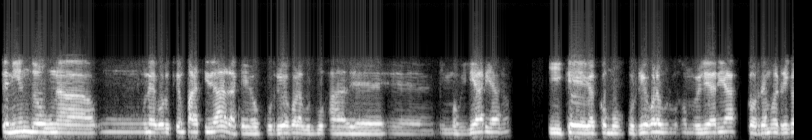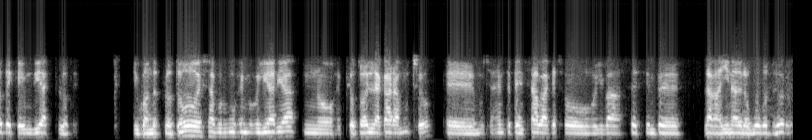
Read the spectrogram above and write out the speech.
teniendo una, una, evolución parecida a la que ocurrió con la burbuja de, eh, inmobiliaria, ¿no? y que como ocurrió con la burbuja inmobiliaria, corremos el riesgo de que un día explote. Y cuando explotó esa burbuja inmobiliaria, nos explotó en la cara mucho. Eh, mucha gente pensaba que eso iba a ser siempre la gallina de los huevos de oro.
